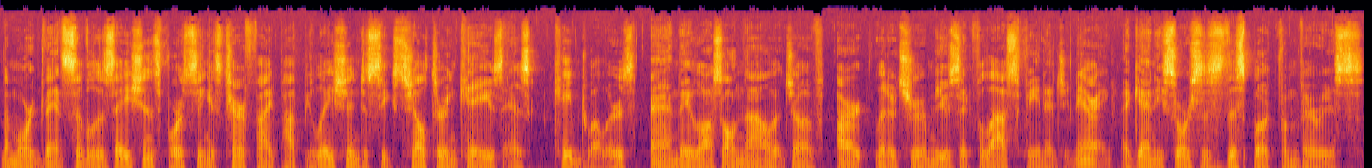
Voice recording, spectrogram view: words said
the more advanced civilizations, forcing its terrified population to seek shelter in caves as cave dwellers, and they lost all knowledge of art, literature, music, philosophy, and engineering. Again, he sources this book from various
